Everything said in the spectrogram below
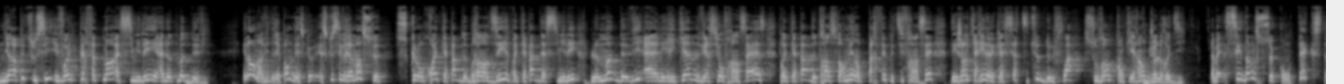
n'y aura, plus de soucis. Ils vont être parfaitement assimilés à notre mode de vie. Et là, on a envie de répondre, mais est-ce que est-ce que c'est vraiment ce que, ce que l'on croit être capable de brandir pour être capable d'assimiler le mode de vie à l'américaine version française, pour être capable de transformer en parfait petit français des gens qui arrivent avec la certitude d'une foi souvent conquérante, je le redis? Eh c'est dans ce contexte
